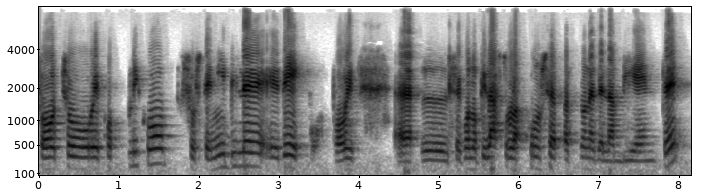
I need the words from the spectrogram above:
socio-economico sostenibile ed equo, poi eh, il secondo pilastro la conservazione dell'ambiente,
